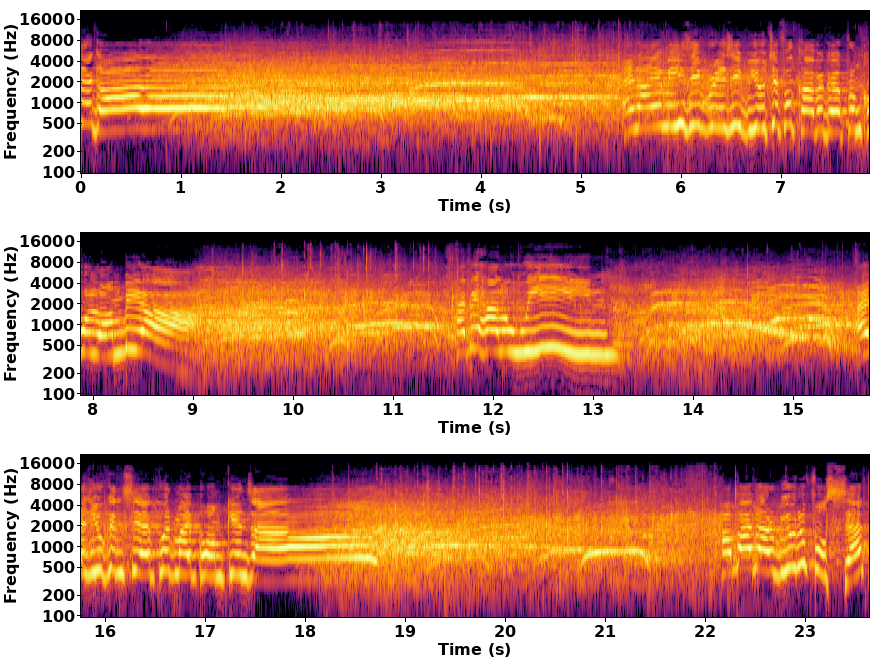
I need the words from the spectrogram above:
Vergara. And I am easy breezy, beautiful cover girl from Colombia. Happy Halloween. As you can see, I put my pumpkins out. How about our beautiful set,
